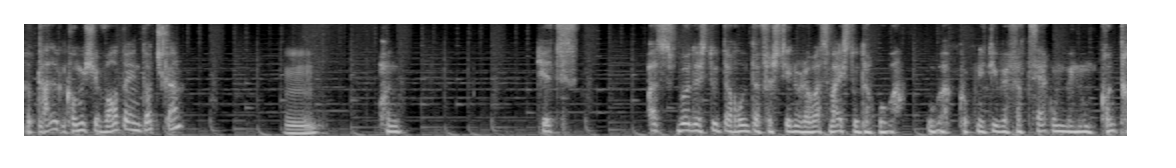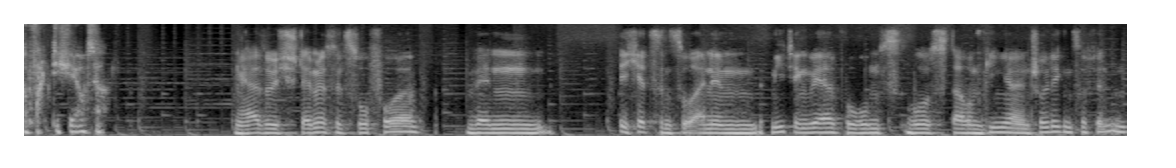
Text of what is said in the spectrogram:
total komische Worte in Deutsch kann. Mhm. Und jetzt, was würdest du darunter verstehen oder was weißt du darüber? Über kognitive Verzerrungen und kontrafaktische Aussagen? Ja, also ich stelle mir das jetzt so vor, wenn ich jetzt in so einem Meeting wäre, wo es darum ginge, einen Schuldigen zu finden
